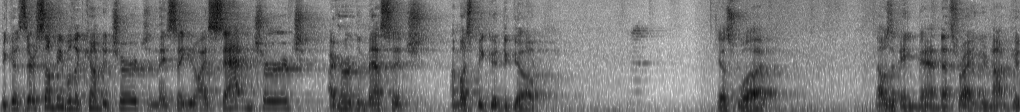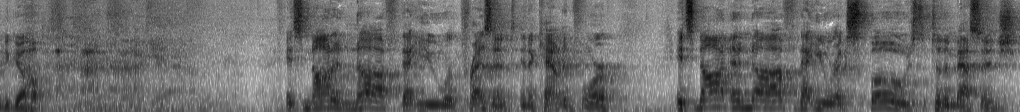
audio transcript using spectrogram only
Because there's some people that come to church and they say, you know, I sat in church, I heard the message, I must be good to go. Guess what? That was an amen. That's right, you're not good to go. It's not enough that you were present and accounted for. It's not enough that you were exposed to the message.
